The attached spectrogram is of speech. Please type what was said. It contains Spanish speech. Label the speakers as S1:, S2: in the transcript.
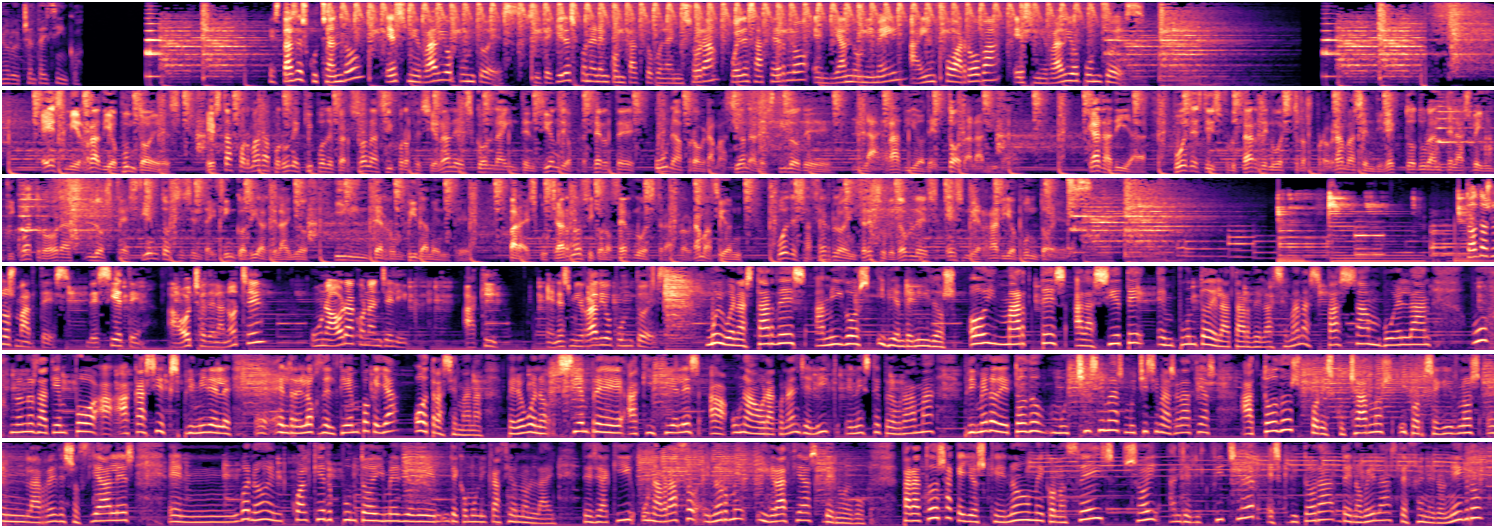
S1: 906985.
S2: Estás escuchando esmiradio.es. Si te quieres poner en contacto con la emisora, puedes hacerlo enviando un email a info@esmiradio.es.
S3: Esmiradio.es está formada por un equipo de personas y profesionales con la intención de ofrecerte una programación al estilo de la radio de toda la vida. Cada día puedes disfrutar de nuestros programas en directo durante las 24 horas, los 365 días del año, ininterrumpidamente. Para escucharnos y conocer nuestra programación, puedes hacerlo en www.esmiradio.es.
S2: Todos los martes, de 7 a 8 de la noche, una hora con Angelique, aquí, en esmiradio.es.
S4: Muy buenas tardes, amigos, y bienvenidos. Hoy martes a las 7 en punto de la tarde. Las semanas pasan, vuelan, uf, no nos da tiempo a, casi exprimir el, eh, el, reloj del tiempo, que ya otra semana. Pero bueno, siempre aquí fieles a una hora con Angelique en este programa. Primero de todo, muchísimas, muchísimas gracias a todos por escucharnos y por seguirnos en las redes sociales, en, bueno, en cualquier punto y medio de comunicación online. Desde aquí, un abrazo enorme y gracias de nuevo. Para todos aquellos que no me conocéis, soy Angelique Fitzner, escritora de novelas de género negro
